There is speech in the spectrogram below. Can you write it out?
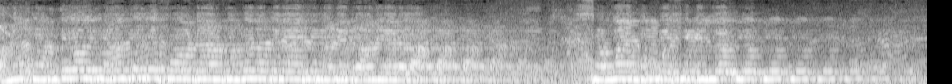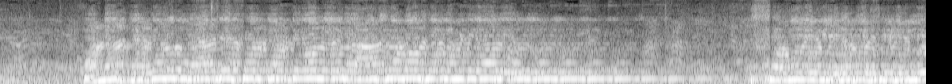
అన్న కంటి వాళ్ళు క్యాన్సిల్ దాని ఉంటారు అనుకుంటే తెలియజేస్తున్నాను రాని సమయం ముప్పై సెకండ్లు. అన్న జగన్ మ్యాచ్ చేస్తారు కమిటీ వాళ్ళు ఇక్కడ ఆశామాస కమిటీ కాదు. సమయం ఇరవై సెకండ్లు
